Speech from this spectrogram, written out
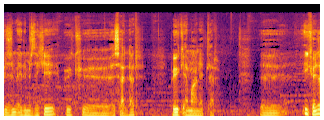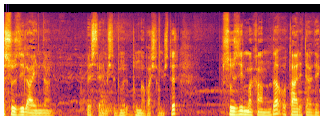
bizim elimizdeki büyük e, eserler, büyük emanetler. E, ilk önce Suzdil ayinden bestelemiştir, bunu, bununla başlamıştır. Suzdil makamında o tarihlerde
